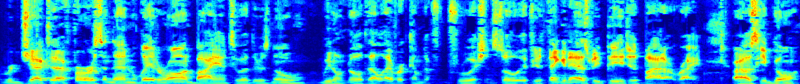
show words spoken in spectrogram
reject it at first and then later on buy into it, there's no, we don't know if that'll ever come to fruition. So if you're thinking SBP, just buy it outright. All right, let's keep going.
